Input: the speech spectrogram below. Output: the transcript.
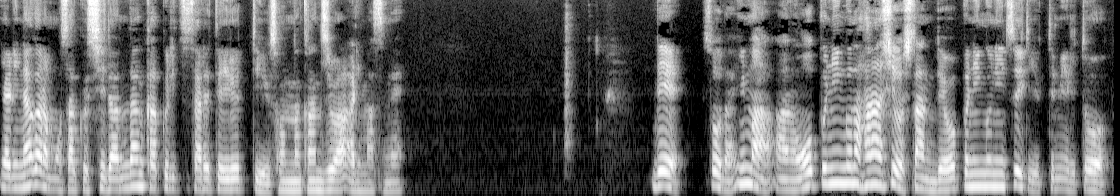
やりながら模索し、だんだん確立されているっていう、そんな感じはありますね。で、そうだ、今、あの、オープニングの話をしたんで、オープニングについて言ってみると、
